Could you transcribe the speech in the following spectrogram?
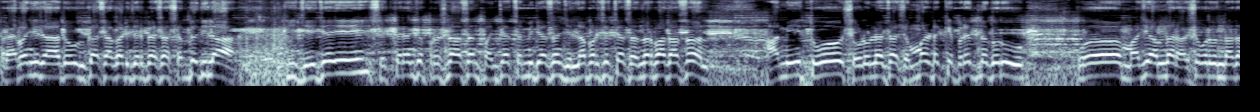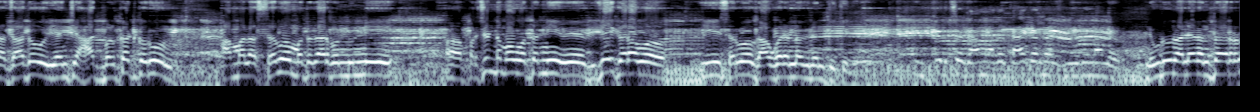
रायबांजी जाधव विकास आघाडीतर्फे असा शब्द दिला की जे जे शेतकऱ्यांचे प्रश्न असन पंचायत समिती असन जिल्हा परिषदच्या संदर्भात असन आम्ही तो सोडवण्याचा शंभर टक्के प्रयत्न करू व माजी आमदार हर्षवर्धन दादा जाधव यांचे हात बळकट करून आम्हाला सर्व मतदार बंधूंनी प्रचंड बहुमतांनी विजयी करावं ही सर्व गावकऱ्यांना विनंती केली. काय करणार? निवडून आल्यानंतर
